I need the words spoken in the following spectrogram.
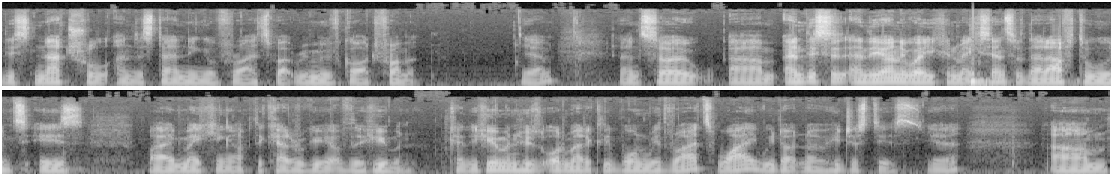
this natural understanding of rights but remove God from it. Yeah, and so um, and this is and the only way you can make sense of that afterwards is by making up the category of the human. Okay, the human who's automatically born with rights. Why? We don't know. He just is. Yeah. Um,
